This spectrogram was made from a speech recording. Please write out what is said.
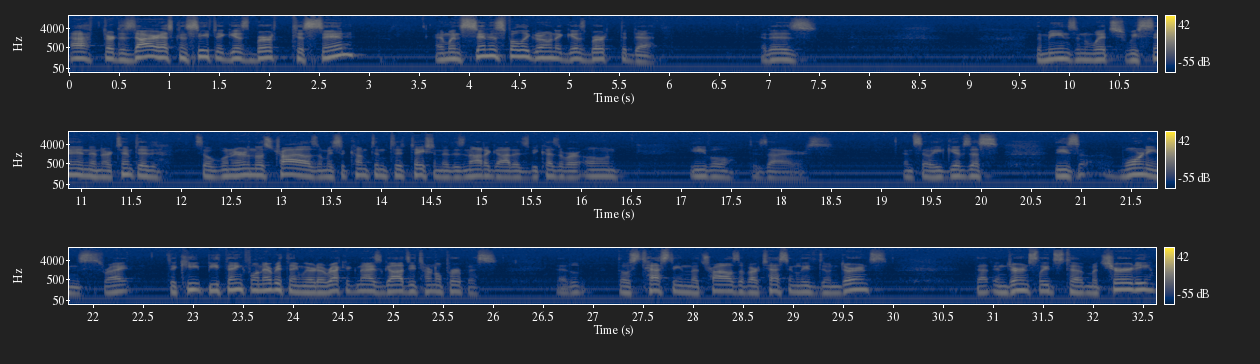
After desire has conceived, it gives birth to sin. And when sin is fully grown, it gives birth to death. It is the means in which we sin and are tempted. So when we're in those trials and we succumb to temptation, it is not a God, it is because of our own evil desires. And so he gives us these warnings, right? To keep, be thankful in everything. We are to recognize God's eternal purpose. That those testing, the trials of our testing leads to endurance. That endurance leads to maturity.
